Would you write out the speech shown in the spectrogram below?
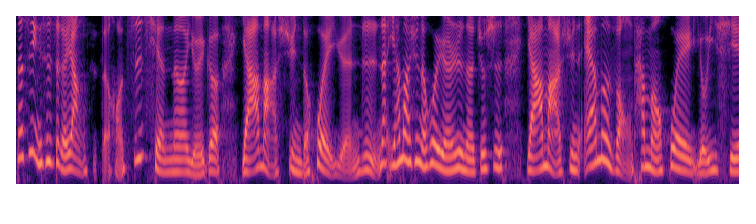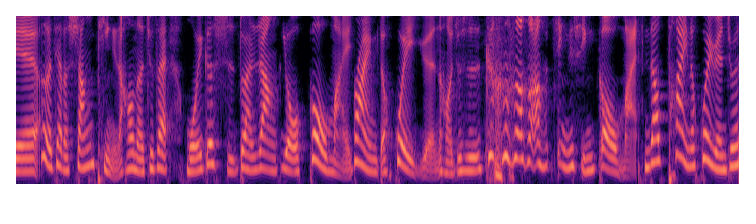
那事情是这个样子的哈，之前呢有一个亚马逊的会员日，那亚马逊的会员日呢，就是亚马逊 Amazon 他们会有一些特价的商品，然后呢就在某一个时段让有购买 Prime 的会员哈，就是 进行购买。你知道 Prime 你的会员就会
